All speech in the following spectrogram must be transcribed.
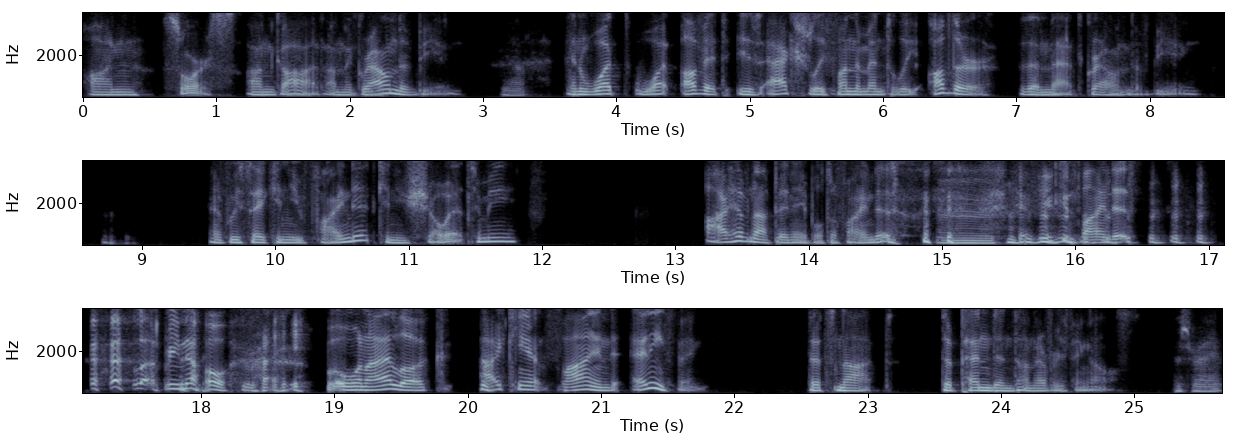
on source on god on the ground of being? Yeah. And what what of it is actually fundamentally other than that ground of being? Mm-hmm. And if we say, Can you find it? Can you show it to me? I have not been able to find it. Mm. if you can find it, let me know. Right. But when I look, I can't find anything that's not dependent on everything else. That's right.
